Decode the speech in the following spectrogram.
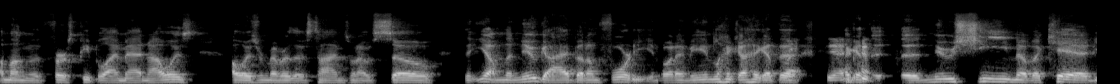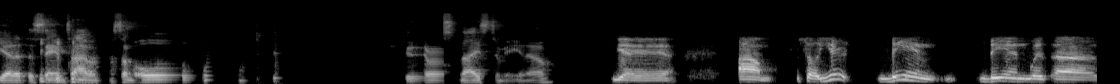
among the first people I met, and I always always remember those times when I was so the, yeah, I'm the new guy, but I'm 40. You know what I mean? Like I got the, right. yeah. I got the, the new sheen of a kid, yet at the same time, I'm some old. It's nice to me, you know. Yeah, yeah, yeah. Um, so you're being being with uh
